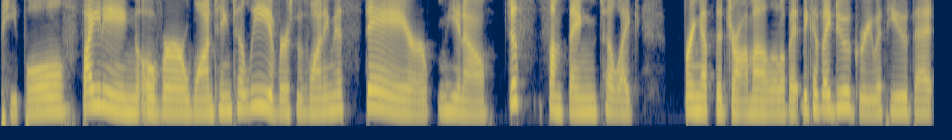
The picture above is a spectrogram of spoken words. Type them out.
people fighting over wanting to leave versus wanting to stay or you know just something to like bring up the drama a little bit because i do agree with you that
